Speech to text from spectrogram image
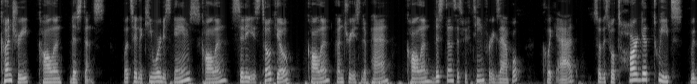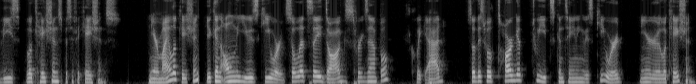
country colon distance. Let's say the keyword is games colon city is Tokyo colon country is Japan colon distance is 15 for example. Click add. So this will target tweets with these location specifications. Near my location, you can only use keywords. So let's say dogs, for example. Click add. So this will target tweets containing this keyword near your location.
